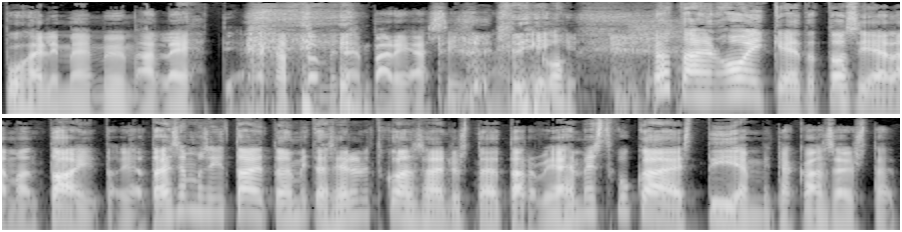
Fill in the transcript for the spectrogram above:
puhelimeen myymään lehtiä ja katsoa, miten pärjää siinä. niin. niinku jotain oikeita tosielämän taitoja tai semmoisia taitoja, mitä siellä nyt kansanedustaja tarvitsee. Eihän meistä kukaan edes tiedä, mitä kansanedustajat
